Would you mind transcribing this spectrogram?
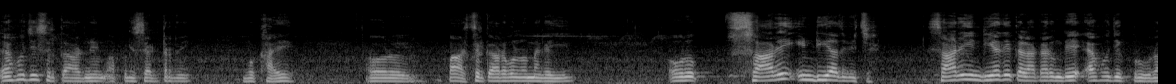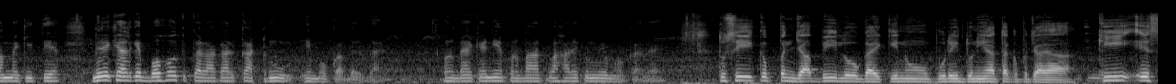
ਇਹੋ ਜਿਹੀ ਸਰਕਾਰ ਨੇ, ਆਪਣੇ ਸੈਂਟਰ ਨੇ ਵਿਖਾਏ ਔਰ ਭਾਰਤ ਸਰਕਾਰ ਵੱਲੋਂ ਮੈਂ ਗਈ ਔਰ ਸਾਰੇ ਇੰਡੀਆ ਦੇ ਵਿੱਚ ਸਾਰੇ ਇੰਡੀਆ ਦੇ ਕਲਾਕਾਰ ਹੁੰਦੇ ਆ, ਇਹੋ ਜਿਹੇ ਪ੍ਰੋਗਰਾਮ ਮੈਂ ਕੀਤੇ ਆ। ਮੇਰੇ ਖਿਆਲ ਕਿ ਬਹੁਤ ਕਲਾਕਾਰ ਘੱਟ ਨੂੰ ਇਹ ਮੌਕਾ ਮਿਲਦਾ ਹੈ। ਔਰ ਮੈਂ ਕਹਿੰਦੀ ਹਾਂ ਪ੍ਰਮਾਤਮਾ ਹਰ ਇੱਕ ਨੂੰ ਇਹ ਮੌਕਾ ਦੇ ਤੁਸੀਂ ਇੱਕ ਪੰਜਾਬੀ ਲੋਕ ਗਾਇਕੀ ਨੂੰ ਪੂਰੀ ਦੁਨੀਆ ਤੱਕ ਪਹੁੰਚਾਇਆ। ਕੀ ਇਸ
